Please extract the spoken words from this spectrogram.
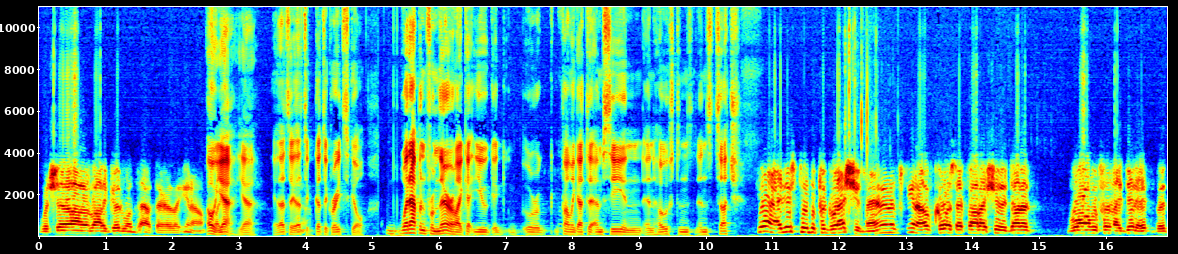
which there are a lot of good ones out there. Like you know. Oh like- yeah, yeah, yeah. That's a that's a that's a great skill. What happened from there? Like you, or finally got to MC and, and host and, and such. Yeah, I just did the progression, man, and it's you know, of course, I thought I should have done it long before I did it, but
